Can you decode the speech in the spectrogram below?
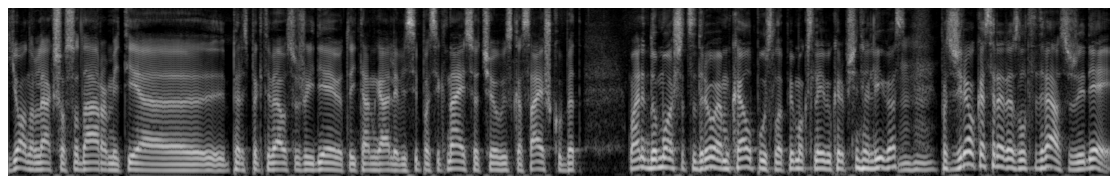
Jono Lekšo sudaromi tie e, perspektyviausių žaidėjų, tai ten gali visi pasiknaisio, čia jau viskas aišku, bet man įdomu, aš atsidariau MKL puslapį moksleivių krepšinio lygos, mhm. pasižiūrėjau, kas yra rezultatyviausi žaidėjai.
